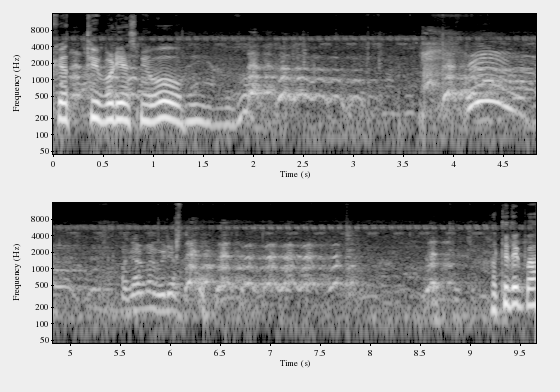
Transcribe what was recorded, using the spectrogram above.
कितनी बड़ी इसमें वो हत्ती देख पा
